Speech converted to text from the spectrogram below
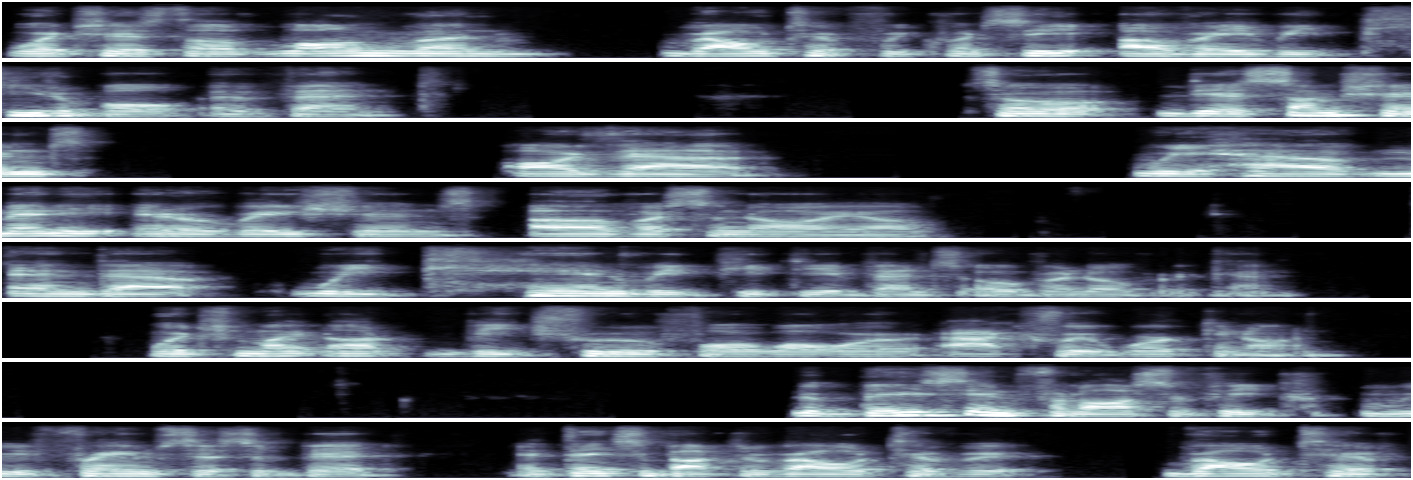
which is the long run relative frequency of a repeatable event. So the assumptions are that we have many iterations of a scenario and that we can repeat the events over and over again, which might not be true for what we're actually working on. The Bayesian philosophy reframes this a bit and thinks about the relative, relative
